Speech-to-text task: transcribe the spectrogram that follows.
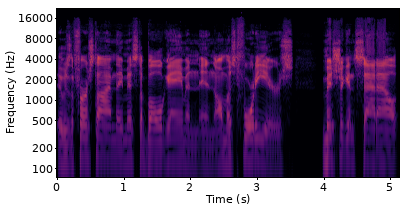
It was the first time they missed a bowl game in, in almost 40 years. Michigan sat out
